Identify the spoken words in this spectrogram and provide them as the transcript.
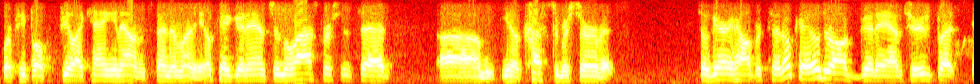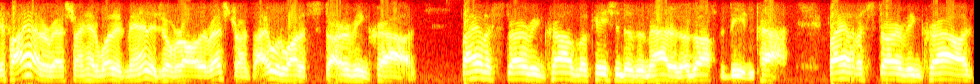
where people feel like hanging out and spending money. Okay, good answer. And the last person said, um, you know, customer service. So Gary Halbert said, okay, those are all good answers, but if I had a restaurant, I had one advantage over all the restaurants, I would want a starving crowd. If I have a starving crowd, location doesn't matter. They'll go off the beaten path. If I have a starving crowd,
